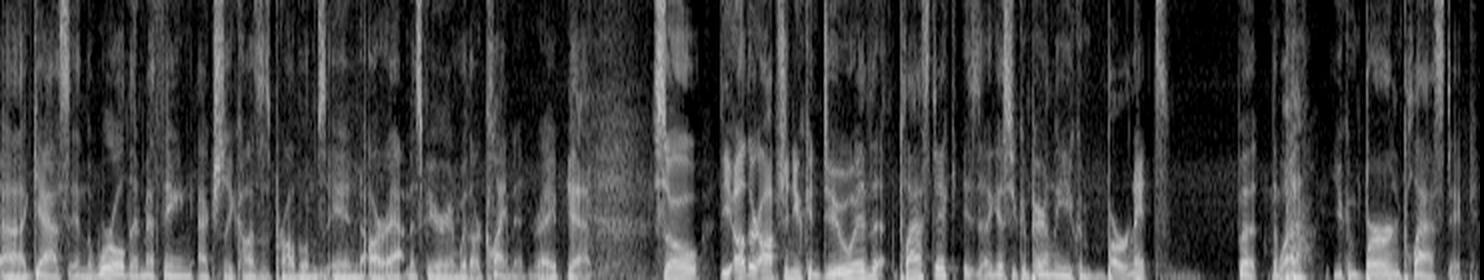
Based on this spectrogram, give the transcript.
uh, gas in the world, and methane actually causes problems in our atmosphere and with our climate, right? Yeah. So the other option you can do with plastic is, I guess you can apparently you can burn it, but the you can burn plastic.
